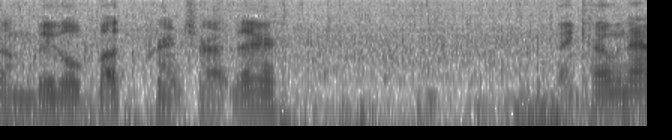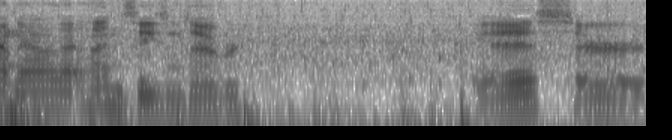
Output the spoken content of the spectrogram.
Some big old buck prints right there. They coming out now that hunting season's over. Yes, sir.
